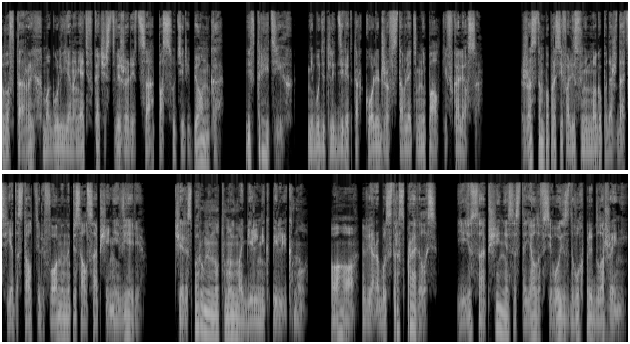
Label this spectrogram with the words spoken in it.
Во-вторых, могу ли я нанять в качестве жреца, по сути, ребенка? И в-третьих, не будет ли директор колледжа вставлять мне палки в колеса? Жестом попросив Алису немного подождать, я достал телефон и написал сообщение Вере. Через пару минут мой мобильник пиликнул. О, Вера быстро справилась. Ее сообщение состояло всего из двух предложений.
